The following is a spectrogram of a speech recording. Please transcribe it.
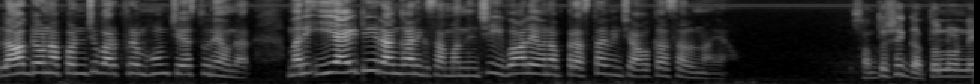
లాక్డౌన్ అప్పటి నుంచి వర్క్ ఫ్రమ్ హోమ్ చేస్తూనే ఉన్నారు. మరి ఈ ఐటీ రంగానికి సంబంధించి ఇవాళ ఏమైనా ప్రస్తావించే అవకాశాలు ఉన్నాయా సంతోషి గతంలోనే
